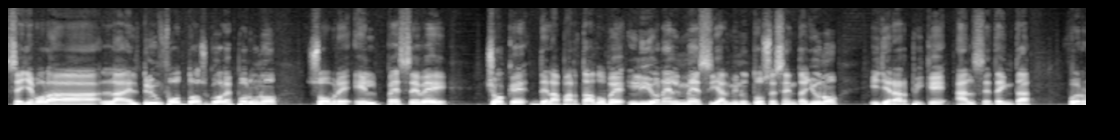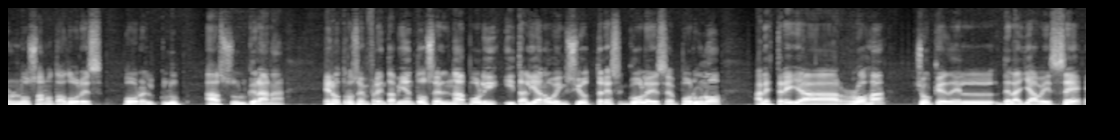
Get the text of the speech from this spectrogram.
se llevó el triunfo dos goles por uno sobre el PSV. Choque del apartado B. Lionel Messi al minuto 61 y Gerard Piqué al 70 fueron los anotadores por el club azulgrana. En otros enfrentamientos, el Napoli italiano venció tres goles por uno a la Estrella Roja. Choque de la llave C.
